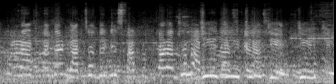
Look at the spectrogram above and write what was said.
আপনারা আপনাদের বাচ্চাদেরকে সাপোর্ট করার জন্য জি জি জি জি জি।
